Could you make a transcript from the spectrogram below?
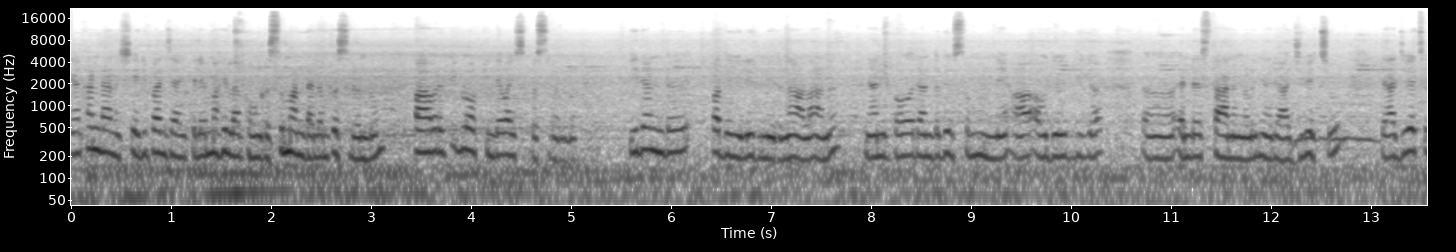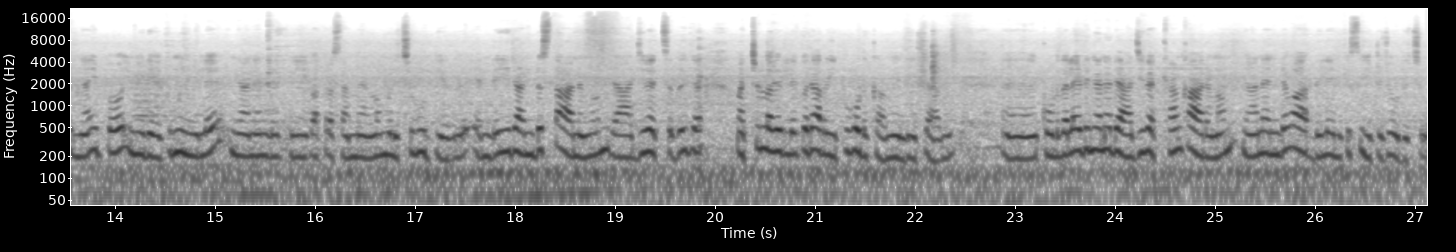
ഞാൻ കണ്ടാണശ്ശേരി പഞ്ചായത്തിലെ മഹിളാ കോൺഗ്രസ് മണ്ഡലം പ്രസിഡന്റും പാവറട്ടി ബ്ലോക്കിന്റെ വൈസ് പ്രസിഡന്റും ഈ രണ്ട് പദവിയിൽ ഇരുന്നിരുന്ന ആളാണ്. ഞാനിപ്പോൾ രണ്ട് ദിവസം മുന്നേ ആ ഔദ്യോഗിക എന്റെ സ്ഥാനങ്ങൾ ഞാൻ രാജിവെച്ചു. രാജിവെച്ചത് ഞാൻ ഇപ്പോൾ ഇമീഡിയറ്റ് മുന്നിൽ ഞാൻ എന്റെ ഈ പത്രസമ്മേളനം വിളിച്ചു കൂട്ടിയത്. എന്റെ ഈ രണ്ട് സ്ഥാനങ്ങളും രാജിവെച്ചത് മറ്റുള്ളവരിലേക്ക് ഒരു അറിയിപ്പ് കൊടുക്കാൻ വേണ്ടിയിട്ടാണ്. കൂടുതലായിട്ട് ഞാൻ രാജിവെക്കാൻ കാരണം ഞാൻ എന്റെ വാർഡിൽ എനിക്ക് സീറ്റ് ചോദിച്ചു.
